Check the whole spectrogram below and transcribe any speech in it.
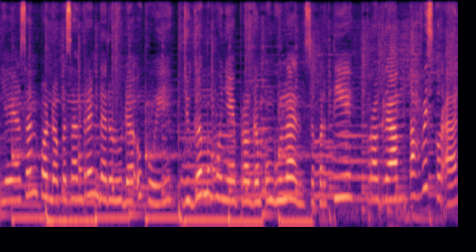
Yayasan Pondok Pesantren Darul Huda Ukui juga mempunyai program unggulan seperti program Tahfiz Quran,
